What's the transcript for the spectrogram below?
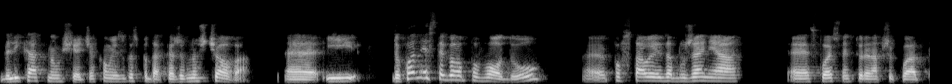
delikatną sieć, jaką jest gospodarka żywnościowa. E, I dokładnie z tego powodu e, powstały zaburzenia społeczne, które na przykład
